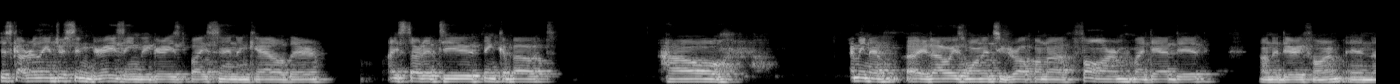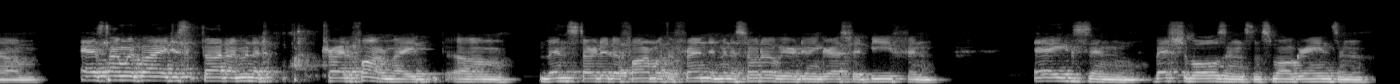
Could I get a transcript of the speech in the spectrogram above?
just got really interested in grazing. We grazed bison and cattle there. I started to think about how I mean, I've I'd always wanted to grow up on a farm. My dad did on a dairy farm, and um, as time went by, I just thought I'm going to try to farm. I um, then started a farm with a friend in Minnesota. We were doing grass-fed beef and eggs and vegetables and some small grains and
